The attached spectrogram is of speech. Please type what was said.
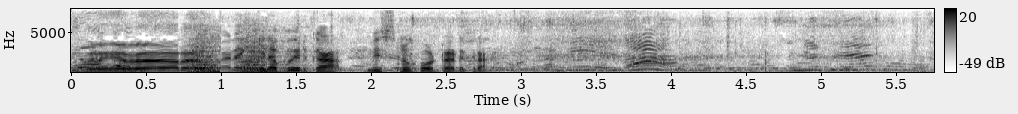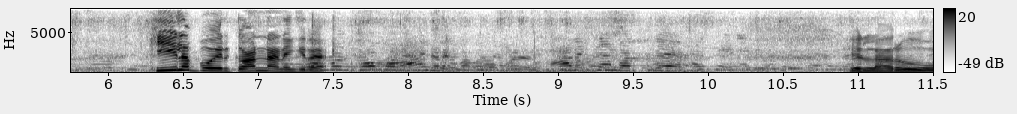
இவனுங்க வேற. கடை கீழே போயிருக்கான் விஷ்ணு ஃபோட்டோ எடுக்கிறான். கீழே போயிருக்கான்னு நினைக்கிறேன். எல்லாரும்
